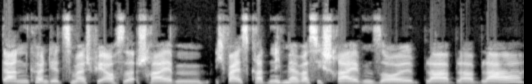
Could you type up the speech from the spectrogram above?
dann könnt ihr zum Beispiel auch schreiben, ich weiß gerade nicht mehr, was ich schreiben soll, bla bla bla.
